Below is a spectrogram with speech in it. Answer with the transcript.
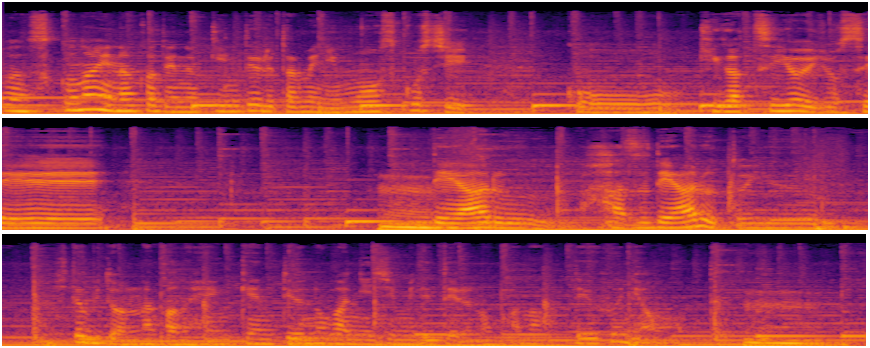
多分少ない中で抜きん出るためにもう少しこう気が強い女性うん。であるはずであるという人々の中の偏見っていうのがにじみ出てるのかなっていうふうには思ってる。うん。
